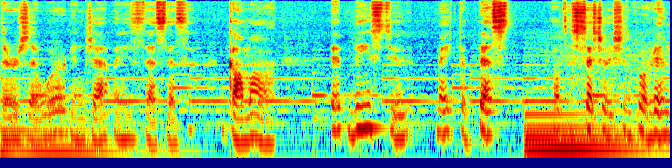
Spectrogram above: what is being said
There's a word in Japanese that says gaman. It means to make the best of the situation we're in.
